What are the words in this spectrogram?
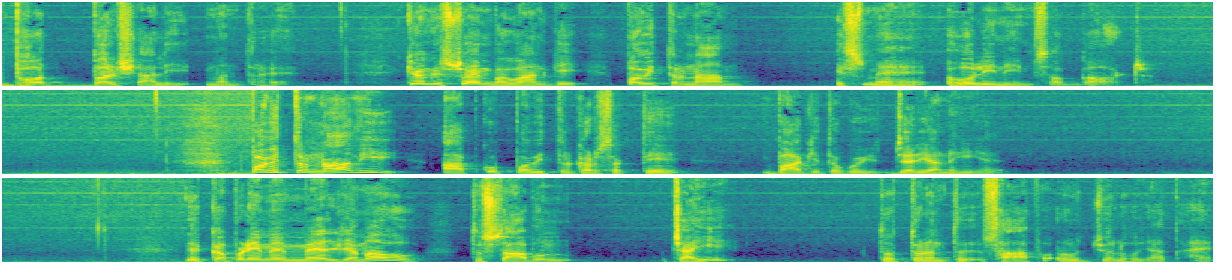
बहुत बलशाली मंत्र है, क्योंकि स्वयं भगवान की पवित्र नाम इसमें है, होली नेम्स ऑफ़ गॉड। पवित्र नाम ही आपको पवित्र कर सकते हैं। बाकी तो कोई ज़रिया नहीं है। ये कपड़े में मैल जमा हो तो साबुन चाहिए तो तुरंत साफ़ और उज्जवल हो जाता है।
